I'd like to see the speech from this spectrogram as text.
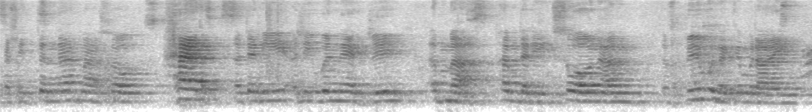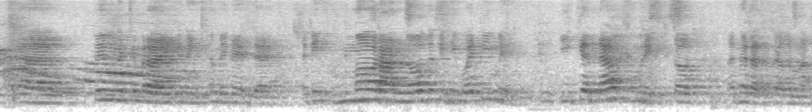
Felly dyna'r math o her ydyn ni yn ei wynebu yma pan ydyn ni'n sôn am y byw yn y Gymraeg, uh, byw yn y Gymraeg yn ein cymunedau. Ydy mor anodd ydy hi wedi mynd i gynnal Cymreigdod yn yr ardal yma.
